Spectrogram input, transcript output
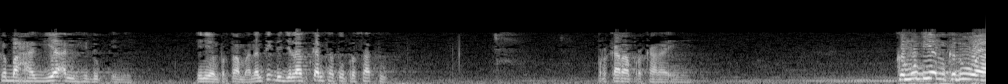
Kebahagiaan hidup ini. Ini yang pertama. Nanti dijelaskan satu persatu. Perkara-perkara ini. Kemudian kedua,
